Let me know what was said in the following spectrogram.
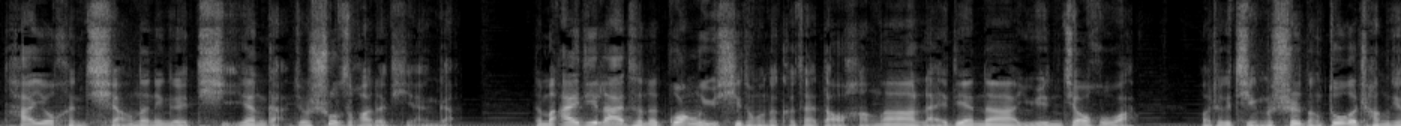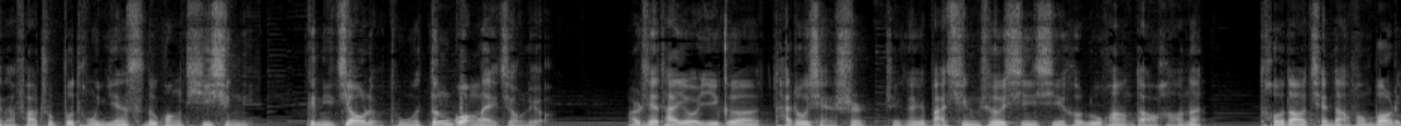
它有很强的那个体验感，就是数字化的体验感。那么 ID Light 的光语系统呢，可在导航啊、来电呐、语音交互啊、啊这个警示等多个场景呢，发出不同颜色的光提醒你，跟你交流，通过灯光来交流。而且它有一个抬头显示，这可以把行车信息和路况导航呢投到前挡风玻璃。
